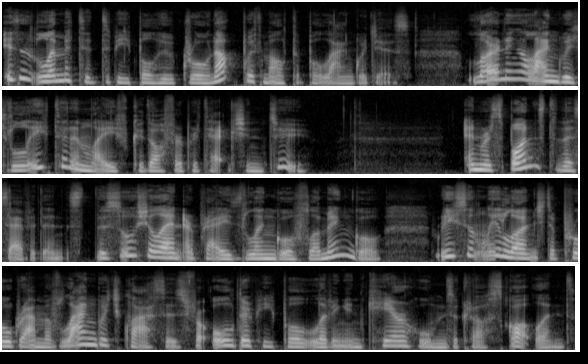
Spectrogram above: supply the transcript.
isn't limited to people who've grown up with multiple languages. Learning a language later in life could offer protection too. In response to this evidence, the social enterprise Lingo Flamingo recently launched a programme of language classes for older people living in care homes across Scotland.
